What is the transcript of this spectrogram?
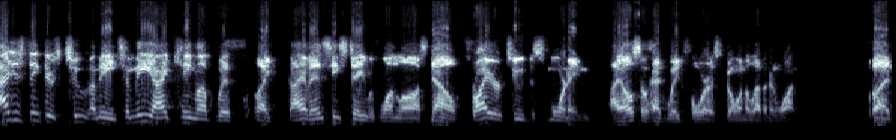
I just think there's two. I mean, to me, I came up with like I have NC State with one loss. Now, prior to this morning, I also had Wake Forest going 11 and one. But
